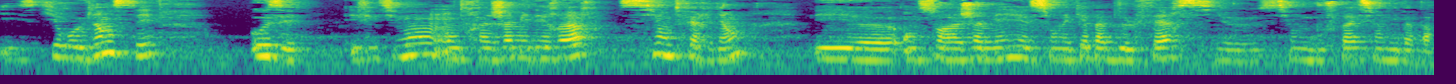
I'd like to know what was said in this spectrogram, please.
et ce qui revient, c'est oser. Effectivement, on ne fera jamais d'erreur si on ne fait rien, et euh, on ne saura jamais si on est capable de le faire, euh, si on ne bouge pas, si on n'y va pas.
